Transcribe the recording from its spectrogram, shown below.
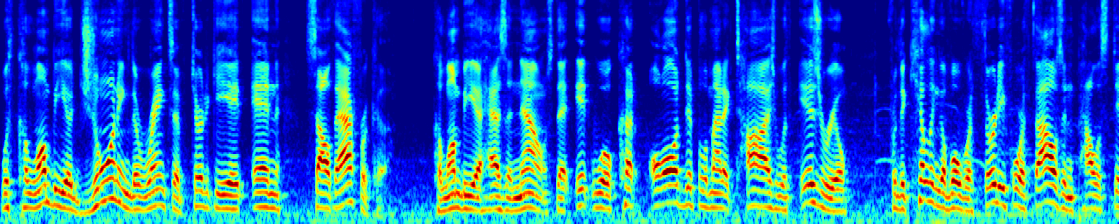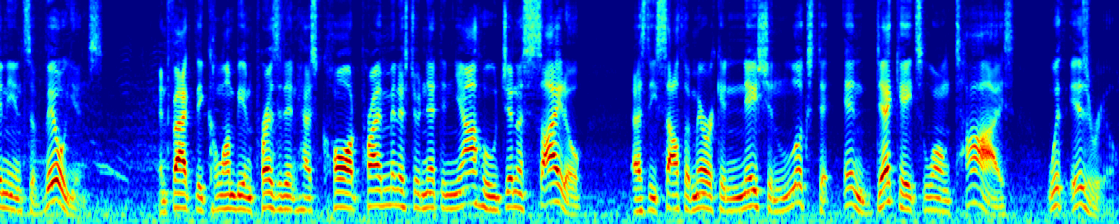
with Colombia joining the ranks of Turkey and South Africa. Colombia has announced that it will cut all diplomatic ties with Israel for the killing of over 34,000 Palestinian civilians. In fact, the Colombian president has called Prime Minister Netanyahu genocidal as the South American nation looks to end decades long ties with Israel.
